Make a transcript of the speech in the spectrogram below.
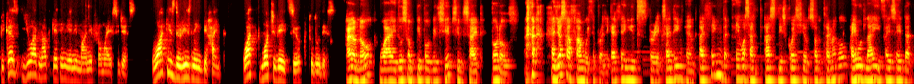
because you are not getting any money from IFCJS. What is the reasoning behind? What motivates you to do this? I don't know. Why do some people build ships inside bottles? I just have fun with the project. I think it's very exciting. And I think that I was asked this question some time ago. I would lie if I said that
